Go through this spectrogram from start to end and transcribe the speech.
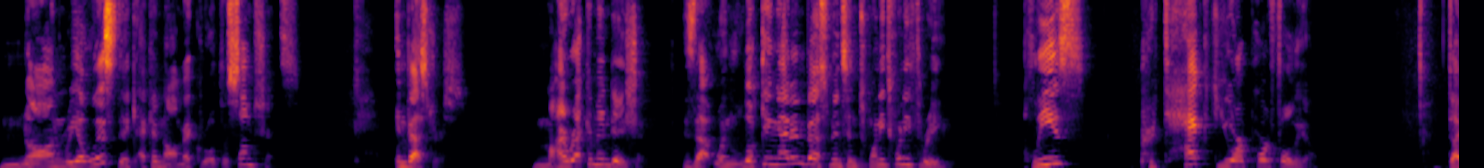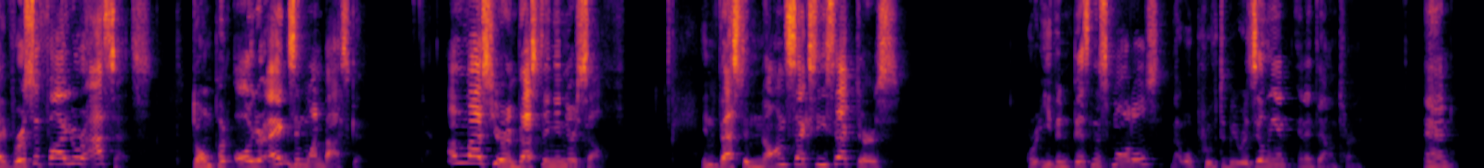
non realistic economic growth assumptions. Investors, my recommendation is that when looking at investments in 2023, please protect your portfolio. Diversify your assets. Don't put all your eggs in one basket, unless you're investing in yourself. Invest in non sexy sectors or even business models that will prove to be resilient in a downturn. And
